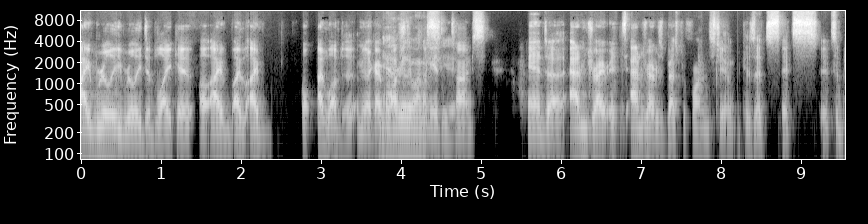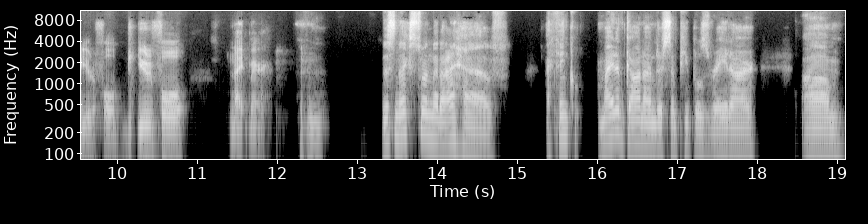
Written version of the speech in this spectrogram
I really really did like it. Uh, I I I, I loved it. I mean, like I Yeah, I watched really it plenty of it. times. And uh, Adam Driver, it's Adam Driver's best performance too, because it's it's it's a beautiful, beautiful nightmare. Mhm. This next one that I have, I think might have gone under some people's radar. Um,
